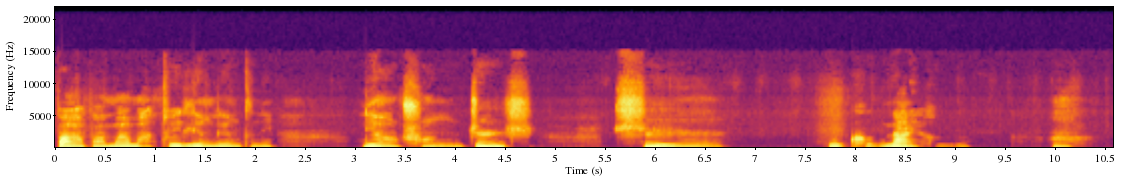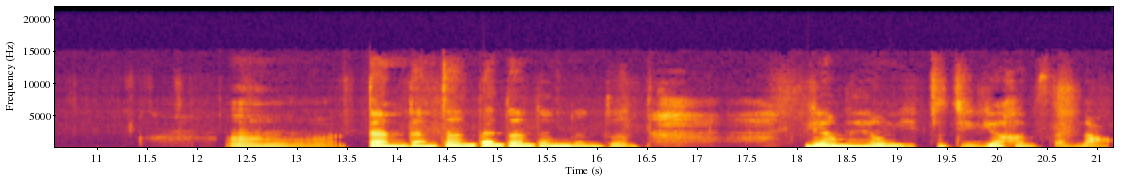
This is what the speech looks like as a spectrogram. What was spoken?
爸爸妈妈对亮亮的尿尿床真是是无可奈何。嗯嗯，也很烦恼。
